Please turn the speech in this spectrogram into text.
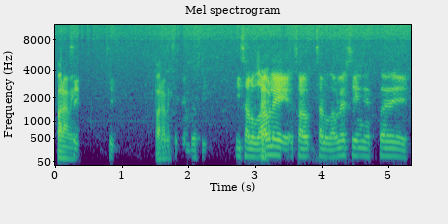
para mí. Sí, sí. Para mí. Y saludable, saludable sí en este.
